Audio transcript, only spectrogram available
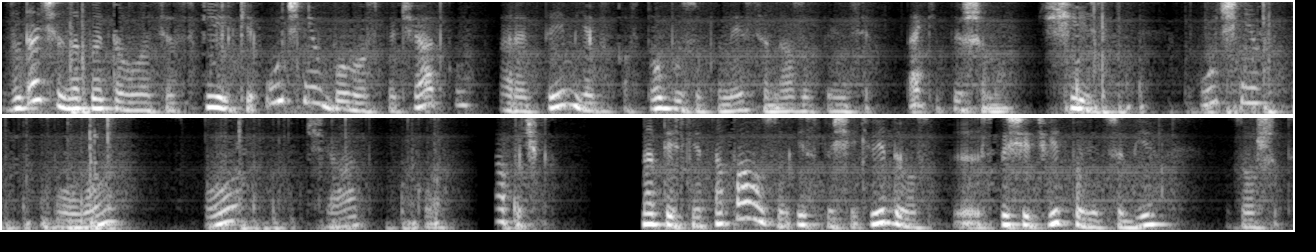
Задача запитувалася, скільки учнів було спочатку перед тим, як автобус зупинився на зупинці. Так і пишемо 6 учнів було спочатку. Крапочка. Натисніть на паузу і спишіть відео, е, спишіть відповідь собі в зошит.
